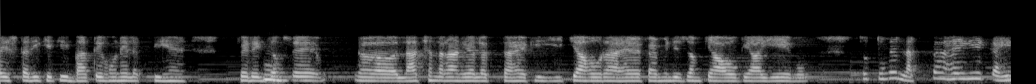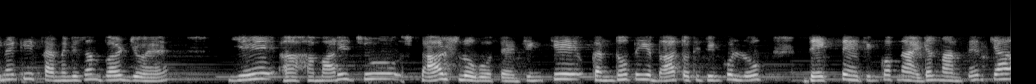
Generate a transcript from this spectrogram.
इस तरीके की बातें होने लगती हैं फिर एकदम हम्म। से लाछन लगाने लगता है कि ये क्या हो रहा है फेमिनिज्म क्या हो गया ये वो तो तुम्हें लगता है ये कहीं ना कहीं फेमिनिज्म वर्ड जो है ये हमारे जो स्टार्स लोग होते हैं जिनके कंधों पे ये बात होती है जिनको लोग देखते हैं जिनको अपना आइडल मानते हैं क्या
